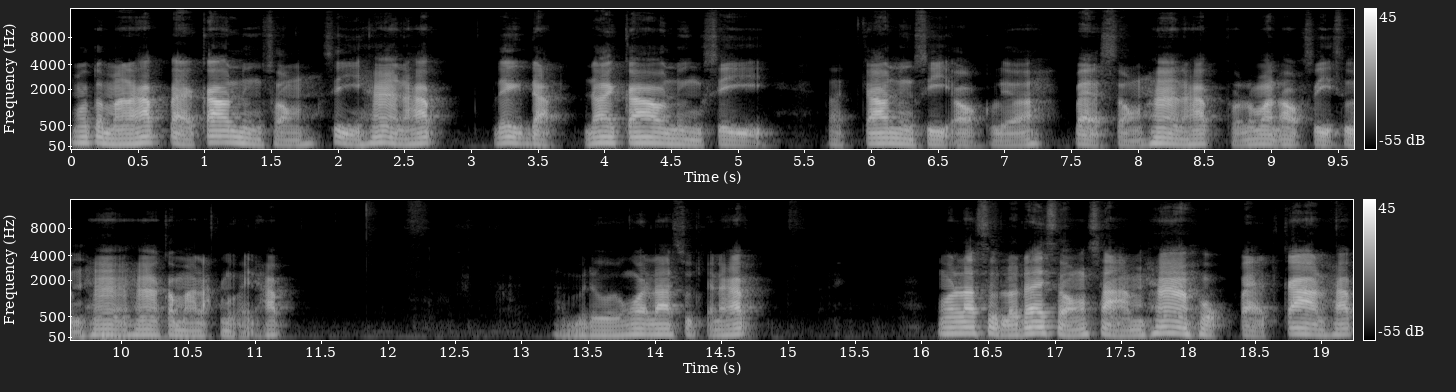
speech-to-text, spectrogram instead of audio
งวดต่อมานะครับ 8 9 1 2 4 5 นะครับ เลขดับ ได้ 9 1 4 ตัด 9 1 4 ออกเหลือ 8 2 5 นะครับ ผลรางวัลออก 4 0 5 5 ก็มาหลักหน่วยนะครับ มาดูงวดล่าสุดกันนะครับ งวดล่าสุดเราได้ 2 3 5 6 8 9 นะครับ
